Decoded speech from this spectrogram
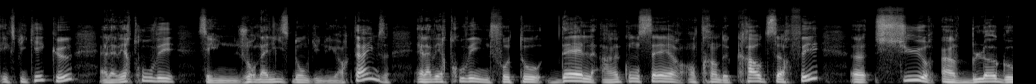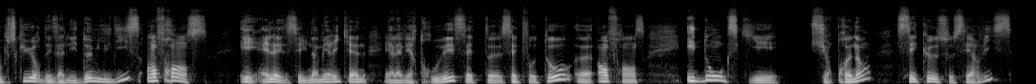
expliqué que elle avait retrouvé, c'est une journaliste donc du New York Times, elle avait retrouvé une photo d'elle à un concert en train de crowdsurfer euh, sur un blog obscur des années 2010 en France. Et elle, c'est une américaine. Et elle avait retrouvé cette, euh, cette photo euh, en France. Et donc, ce qui est surprenant, c'est que ce service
